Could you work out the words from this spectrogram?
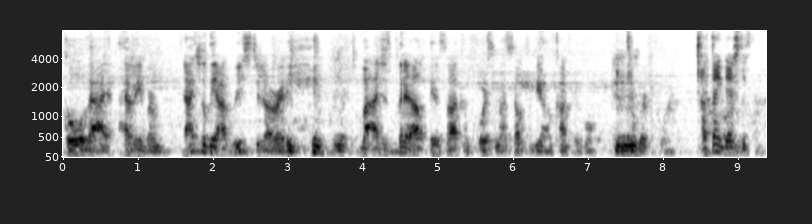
goal that I haven't even actually I reached it already. but I just put it out there so I can force myself to be uncomfortable and to mm-hmm. work for it. I think that's the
